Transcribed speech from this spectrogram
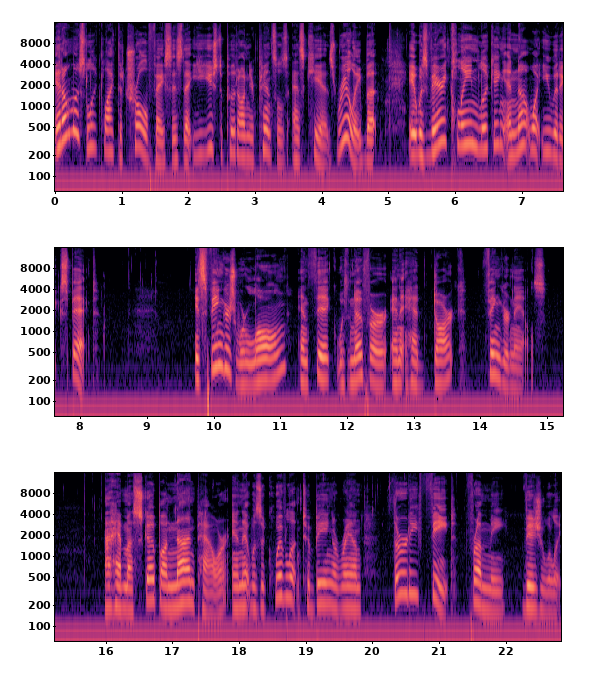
It almost looked like the troll faces that you used to put on your pencils as kids, really, but it was very clean looking and not what you would expect. Its fingers were long and thick with no fur, and it had dark fingernails. I had my scope on 9 power, and it was equivalent to being around 30 feet from me visually.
